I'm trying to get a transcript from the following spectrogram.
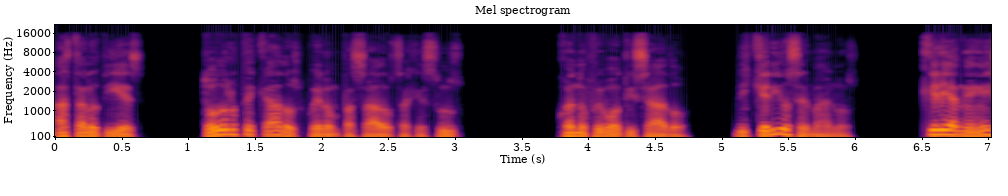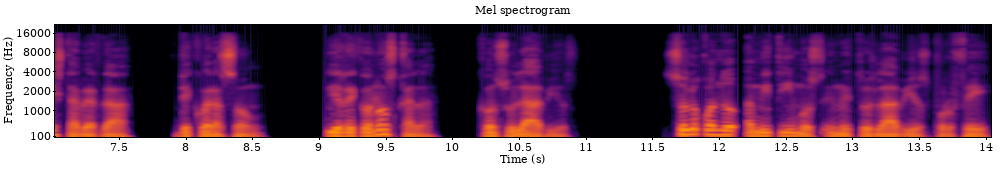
hasta los diez. Todos los pecados fueron pasados a Jesús cuando fue bautizado. Mis queridos hermanos, crean en esta verdad de corazón y reconózcanla con sus labios. Solo cuando admitimos en nuestros labios por fe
